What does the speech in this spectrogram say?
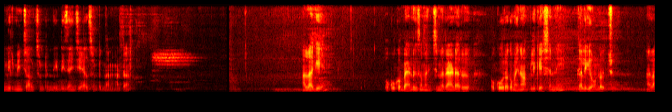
నిర్మించాల్సి ఉంటుంది డిజైన్ చేయాల్సి ఉంటుంది అనమాట అలాగే ఒక్కొక్క బ్యాండ్కి సంబంధించిన రాడార్ ఒక్కో రకమైన అప్లికేషన్ని కలిగి ఉండొచ్చు. అలా.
